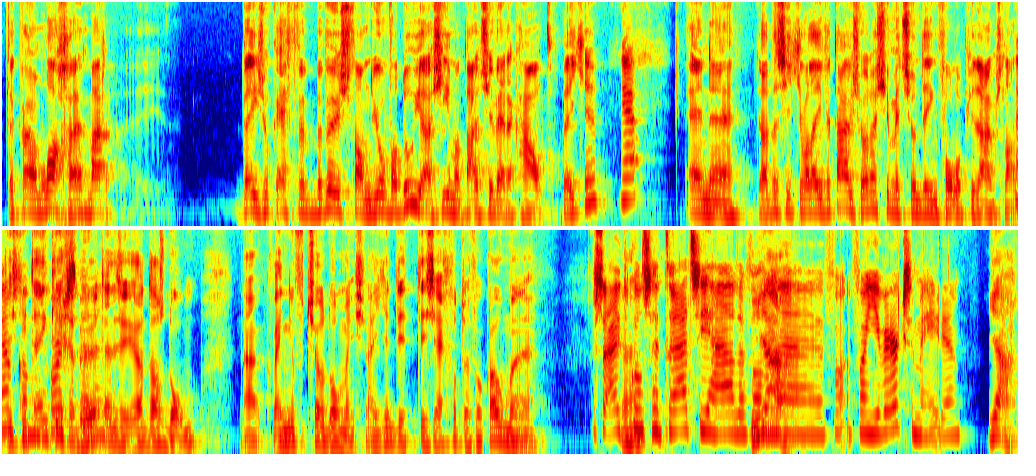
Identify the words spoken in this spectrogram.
dan kan je hem lachen, maar wees ook even bewust van, joh, wat doe je als je iemand uit zijn werk haalt? Weet je? Ja. En eh, ja, dan zit je wel even thuis hoor, als je met zo'n ding vol op je duim slaat. Het is niet één keer gebeurd en dan zeg je, ja, dat is dom. Nou, ik weet niet of het zo dom is. Weet je, dit is echt wat te voorkomen. Dus uit concentratie halen van, Ja. eh, van, van je werkzaamheden. Ja,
